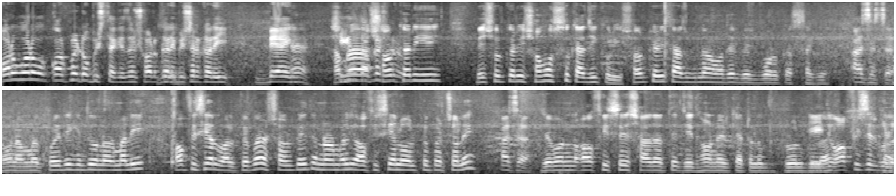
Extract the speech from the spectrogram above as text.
বড় বড় কর্পোরেট অফিস থাকে যেমন সরকারি বেসরকারি ব্যাংক আমরা সরকারি বেসরকারি সমস্ত কাজই করি। সরকারি কাজগুলো আমাদের বেশ বড় কাজ থাকে। আচ্ছা আচ্ছা। এখন আমরা করে দিই কিন্তু নর্মালি অফিসিয়াল ওয়ালপেপার সরকারিতে নর্মালি অফিসিয়াল ওয়ালপেপার চলে। আচ্ছা। যেমন অফিসে সাজাতে যে ধরনের ক্যাটালগ রোলগুলো অফিসেরগুলো?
